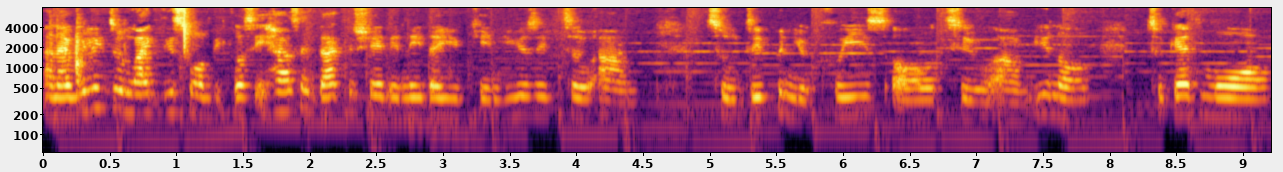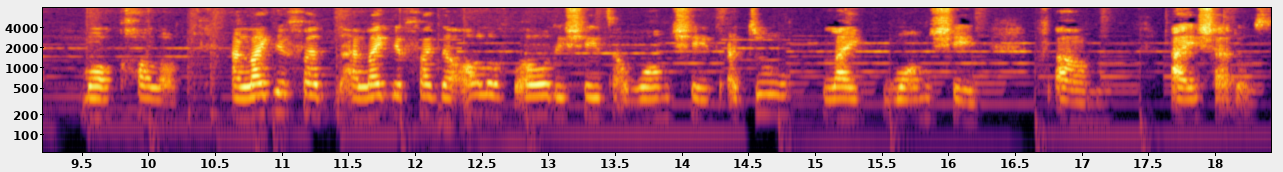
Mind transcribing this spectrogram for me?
And I really do like this one because it has a darker shade in it that you can use it to um to deepen your crease or to um you know to get more more color. I like the fact I like the fact that all of all the shades are warm shades. I do like warm shade um eyeshadows.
